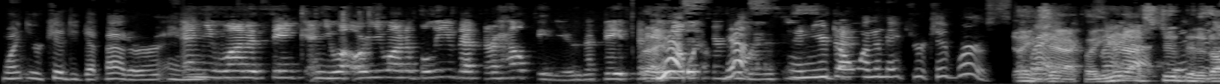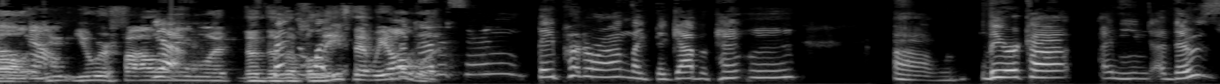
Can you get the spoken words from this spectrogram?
want your kid to get better, and, and you want to think, and you or you want to believe that they're helping you, that they that Right. they know yes, what they're yes, doing. and you don't want to make your kid worse. Exactly. Right, You're right. not stupid It's- at all. no. You, you were following Yeah. what the, the, the the, belief like, that we all the would. medicine they put her on, like the gabapentin, um, Lyrica. I mean, those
